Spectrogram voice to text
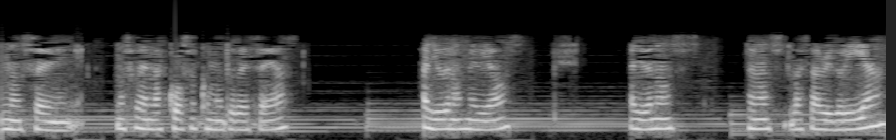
no se, no se den las cosas como tú deseas. Ayúdenos, mi Dios. Ayúdenos, danos la sabiduría,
